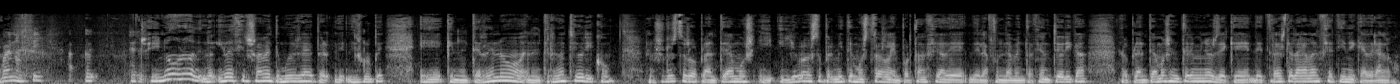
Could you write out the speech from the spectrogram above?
Bueno, sí. Sí, no, no, iba a decir solamente muy breve, pero, disculpe, eh, que en el terreno, en el terreno teórico, nosotros esto lo planteamos y, y yo creo que esto permite mostrar la importancia de, la fundamentación teórica. Lo planteamos en términos de que detrás de la ganancia tiene que haber algo.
